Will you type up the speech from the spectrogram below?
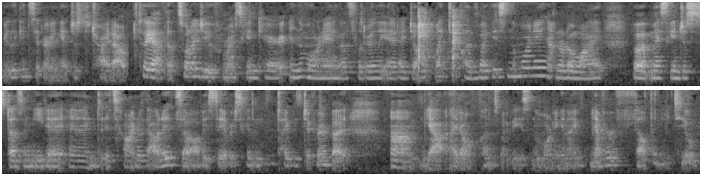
really considering it just to try it out. So yeah that's what i do for my skincare in the morning. That's literally it. I don't like to cleanse my face in the morning. I don't know why but my skin just doesn't need it and it's fine without it. So obviously every skin type is different but um, yeah, I don't cleanse my face in the morning and I've never felt the need to.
